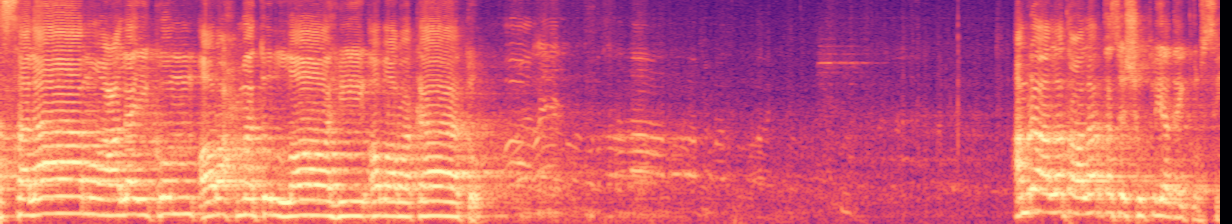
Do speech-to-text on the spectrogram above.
আসসালামু আলাইকুম আরহামতুল্লাহি অবরাকাত আমরা আল্লাহ তাআলার কাছে শুকরিয়া আদায় করছি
